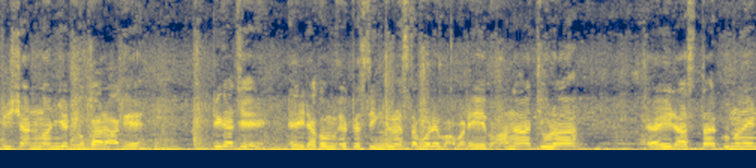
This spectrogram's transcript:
কৃষাণগঞ্জে ঢোকার আগে, ঠিক আছে? এইরকম একটা সিঙ্গেল রাস্তা পরে বাবারে, ভাঙা, চূড়া, এই রাস্তা কোনোদিন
